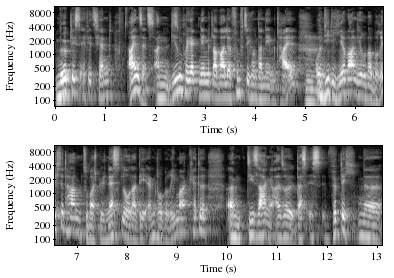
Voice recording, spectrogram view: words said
möglichst effizient einsetzt. An diesem Projekt nehmen mittlerweile 50 Unternehmen teil. Mhm. Und die, die hier waren, die darüber berichtet haben, zum Beispiel Nestle oder DM Drogeriemarktkette, ähm, die sagen also, das ist wirklich eine,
